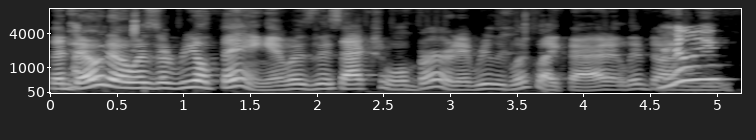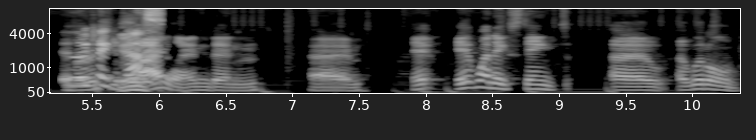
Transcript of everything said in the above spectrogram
the dodo was a real thing. It was this actual bird. It really looked like that. It lived on Really? It looked like Mauritius? Island, and um it it went extinct uh, a little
